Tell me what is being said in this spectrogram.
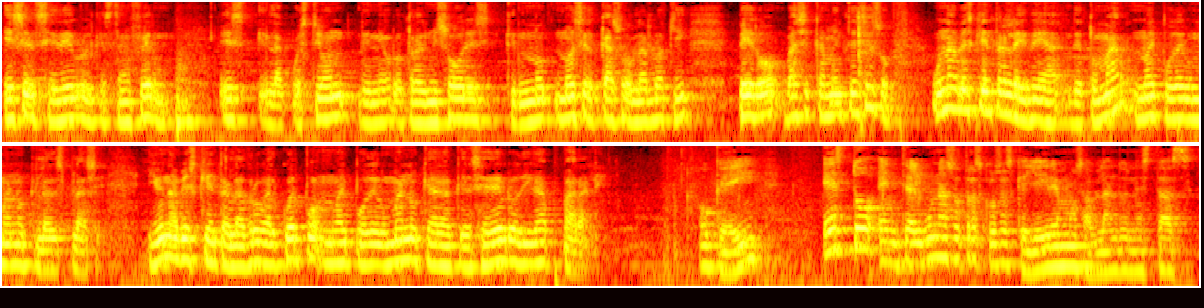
es el cerebro el que está enfermo. Es la cuestión de neurotransmisores, que no, no es el caso hablarlo aquí, pero básicamente es eso. Una vez que entra la idea de tomar, no hay poder humano que la desplace. Y una vez que entra la droga al cuerpo, no hay poder humano que haga que el cerebro diga párale. Ok, esto, entre algunas otras cosas que ya iremos hablando en, estas,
